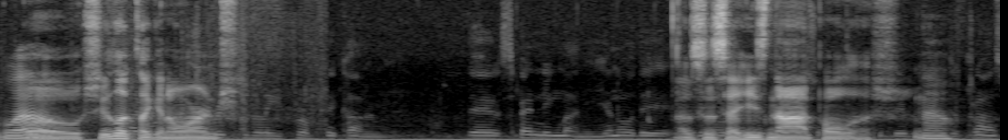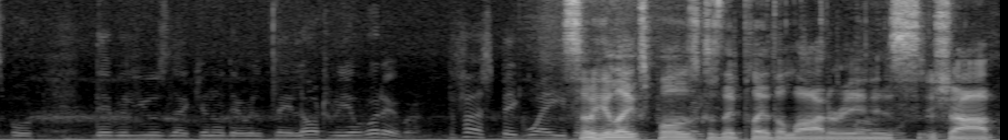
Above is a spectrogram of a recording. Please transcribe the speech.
Whoa. Whoa, she looked like an orange. originally from economy. They're spending money, you know. They. I was gonna say he's not Polish. No. do the transport. They will use like you know they will play lottery or whatever. The first big wave. So he likes Brexit Poles because they play the lottery in his shop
